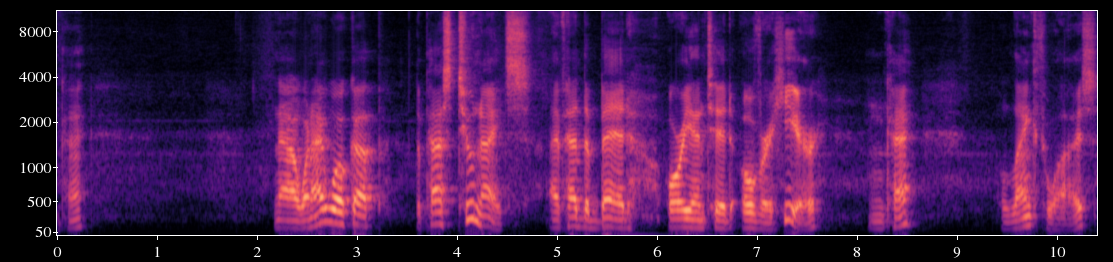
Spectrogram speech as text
okay? Now, when I woke up the past two nights, I've had the bed oriented over here, okay, lengthwise,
